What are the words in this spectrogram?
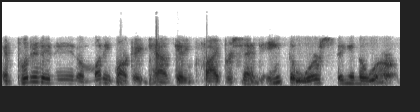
and put it in a money market account getting 5% ain't the worst thing in the world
